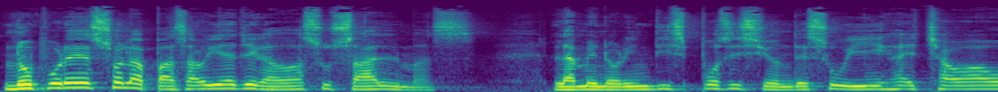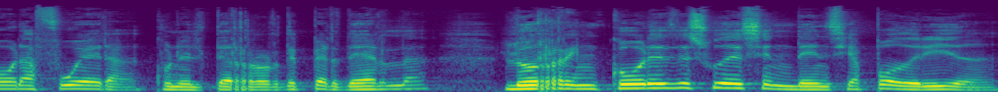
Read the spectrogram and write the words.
No por eso la paz había llegado a sus almas. La menor indisposición de su hija echaba ahora fuera, con el terror de perderla, los rencores de su descendencia podrida.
